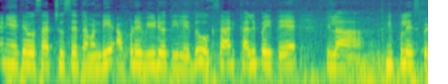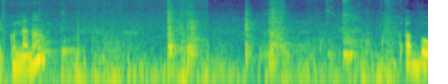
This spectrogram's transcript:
బిర్యానీ అయితే ఒకసారి చూసేద్దామండి అప్పుడే వీడియో తీయలేదు. ఒకసారి కలిపి అయితే ఇలా నిప్పులేసి పెట్టుకున్నాను. అబ్బో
